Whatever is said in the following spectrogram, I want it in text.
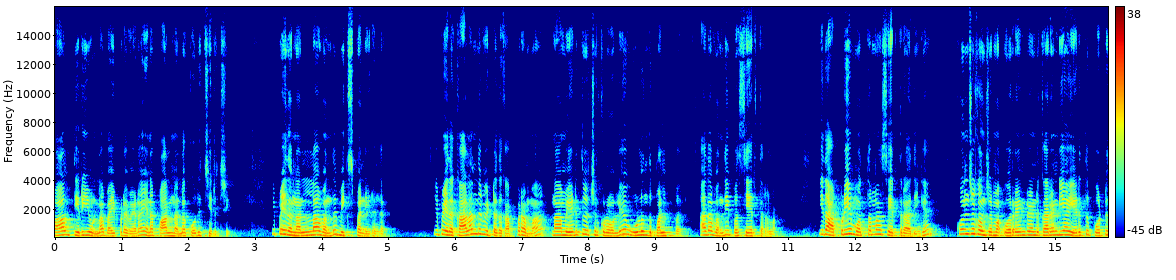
பால் தெரியும்ல பயப்பட வேணாம். ஏன்னா பால் நல்லா கொதிச்சிருச்சு. இப்போ இதை நல்லா வந்து மிக்ஸ் பண்ணிவிடுங்க இப்போ இதை கலந்து விட்டதுக்கு அப்புறமா நாம் எடுத்து வச்சுருக்குறோம் இல்லையா உளுந்து பல்ப்பு. அதை வந்து இப்போ சேர்த்துடலாம். இதை அப்படியே மொத்தமாக சேர்த்துறாதீங்க. கொஞ்சம் கொஞ்சமாக ஒரு ரெண்டு ரெண்டு கரண்டியாக எடுத்து போட்டு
